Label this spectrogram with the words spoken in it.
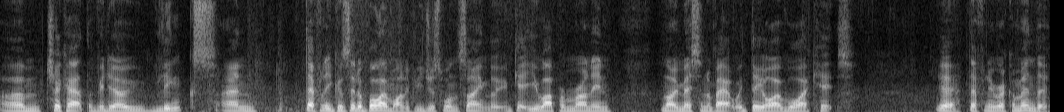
Um, check out the video links and definitely consider buying one if you just want something that will get you up and running, no messing about with DIY kits. Yeah, definitely recommend it.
